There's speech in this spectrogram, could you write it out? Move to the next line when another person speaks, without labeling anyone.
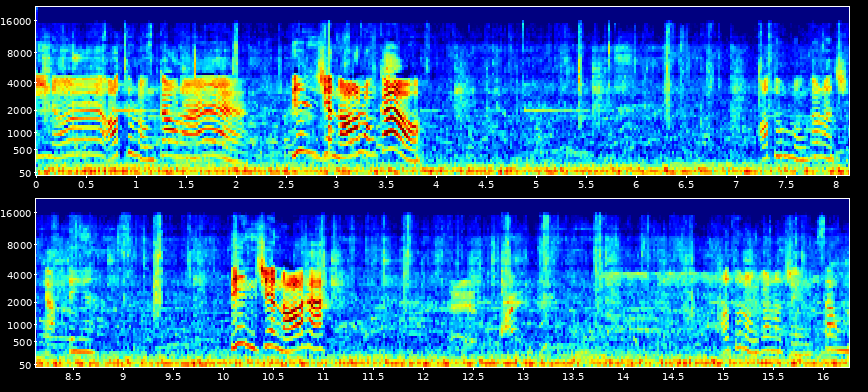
hi nữa. Ở tu lồng cao nè tin cho nó lồng cao. Ở tu lồng cao là chỉ cả tiền tin cho nó ha. Ở tu lồng cao là chuyện xong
